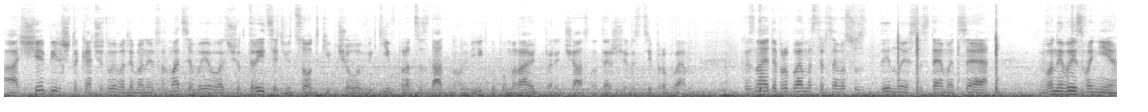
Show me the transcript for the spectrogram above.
А ще більш така чутлива для мене інформація виявилася, що 30% чоловіків працездатного віку помирають передчасно теж через ці проблеми. Ви знаєте, проблеми серцево-судинної системи це вони визвані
